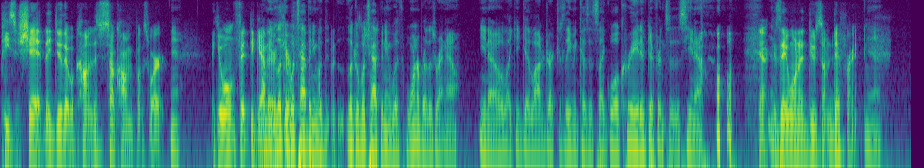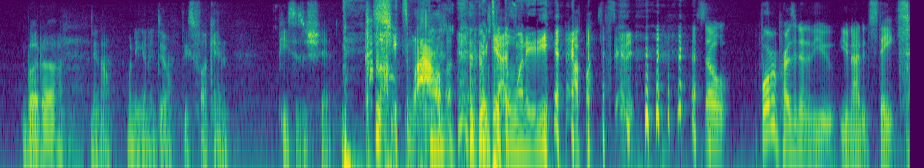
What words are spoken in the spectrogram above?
piece of shit. They do that with comic. That's just how comic books work. Yeah. Like it won't fit together. I mean, look at what's happening with with look at what's shit. happening with Warner Brothers right now. You know, like you get a lot of directors leaving because it's like, well, creative differences. You know, Yeah, because they want to do something different. yeah. But uh, you know, what are you gonna do? These fucking pieces of shit. Jeez, wow. I took Yes. a 180. I fucking said it. So, former president of the U- United States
